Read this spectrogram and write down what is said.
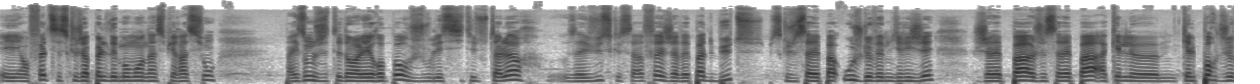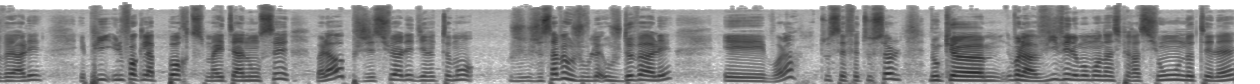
et en fait, c'est ce que j'appelle des moments d'inspiration. Par exemple, j'étais dans l'aéroport, je vous l'ai cité tout à l'heure. Vous avez vu ce que ça a fait. J'avais pas de but, parce que je savais pas où je devais me diriger. J'avais pas, je savais pas à quelle, euh, quelle porte je vais aller. Et puis, une fois que la porte m'a été annoncée, bah là, hop, j'ai su aller directement. Je, savais où je, où je devais aller. Et voilà, tout s'est fait tout seul. Donc euh, voilà, vivez les moments d'inspiration, notez-les,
